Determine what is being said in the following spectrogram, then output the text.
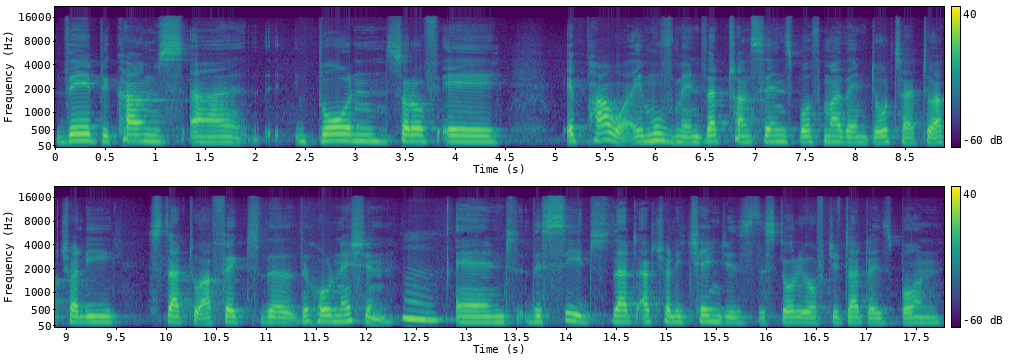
there becomes uh, born sort of a, a power, a movement that transcends both mother and daughter to actually start to affect the, the whole nation. Mm. And the seed that actually changes the story of Jidada is born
